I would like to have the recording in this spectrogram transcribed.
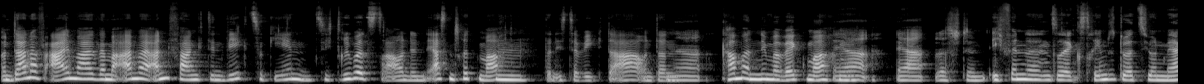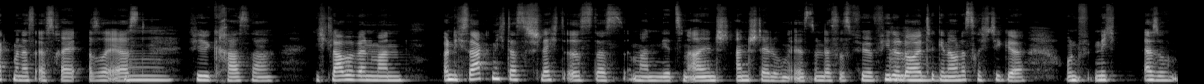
und dann auf einmal, wenn man einmal anfängt, den Weg zu gehen, sich drüber zu trauen, den ersten Schritt macht, mhm. dann ist der Weg da und dann ja. kann man nimmer wegmachen. Ja, ja, das stimmt. Ich finde, in so Extremsituationen merkt man das erst, also erst mhm. viel krasser. Ich glaube, wenn man, und ich sage nicht, dass es schlecht ist, dass man jetzt in allen Anstellungen ist und das ist für viele mhm. Leute genau das Richtige und nicht, also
